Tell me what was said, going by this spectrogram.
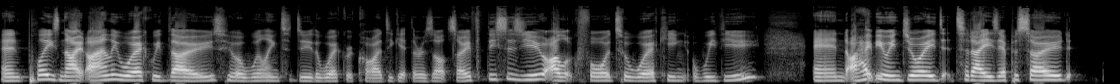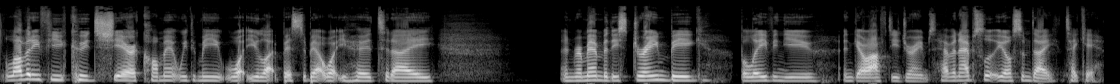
And please note, I only work with those who are willing to do the work required to get the results. So if this is you, I look forward to working with you. And I hope you enjoyed today's episode. Love it if you could share a comment with me what you like best about what you heard today. And remember this dream big, believe in you, and go after your dreams. Have an absolutely awesome day. Take care.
